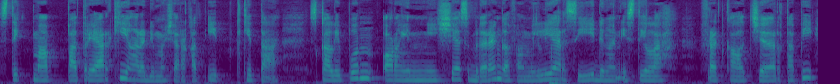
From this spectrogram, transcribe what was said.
stigma patriarki yang ada di masyarakat it- kita. Sekalipun orang Indonesia sebenarnya nggak familiar sih dengan istilah Fred culture, tapi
